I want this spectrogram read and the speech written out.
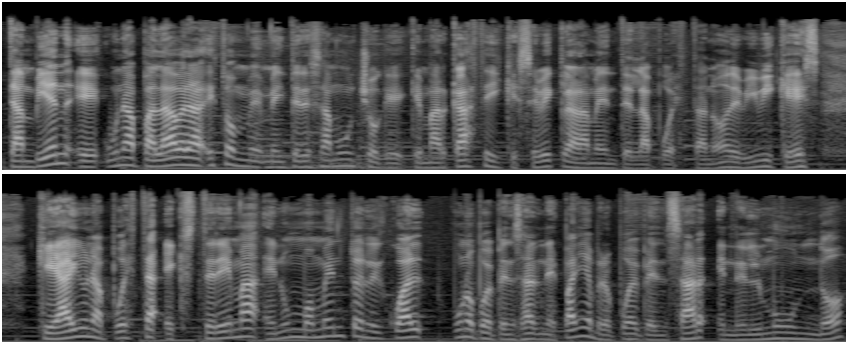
también eh, una palabra, esto me, interesa mucho que, que, marcaste y que se ve claramente en la apuesta, ¿no? De Vivi, que es que hay una apuesta extrema en un momento en el cual uno puede pensar en España, pero puede pensar en el mundo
